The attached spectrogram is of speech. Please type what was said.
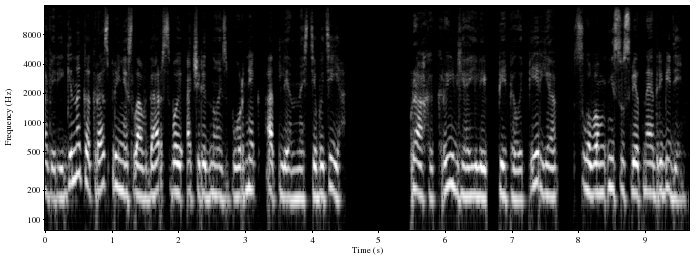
а Веригина как раз принесла в дар свой очередной сборник о тленности бытия. Прах и крылья или пепел и перья, словом, несусветная дребедень.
